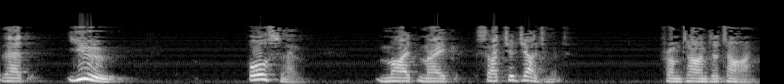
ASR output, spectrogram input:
that you also might make such a judgment from time to time.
